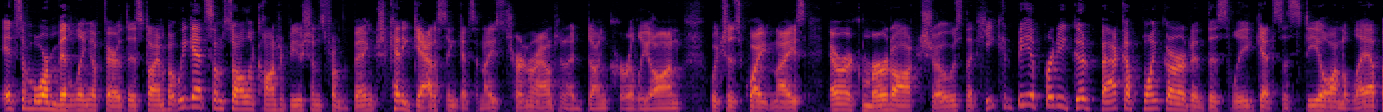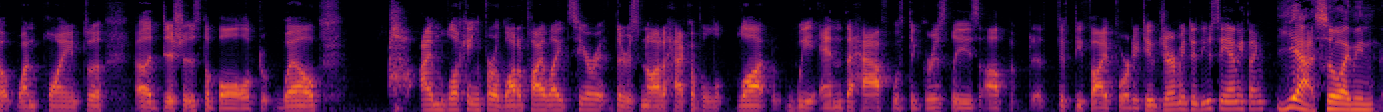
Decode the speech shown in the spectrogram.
It's a more middling affair this time, but we get some solid contributions from the bench. Kenny Gattison gets a nice turnaround and a dunk early on, which is quite nice. Eric Murdock shows that he could be a pretty good backup point guard in this league. Gets a steal on a layup at one point, uh, uh, dishes the ball well. I'm looking for a lot of highlights here. There's not a heck of a lot. We end the half with the Grizzlies up 55 42. Jeremy, did you see anything? Yeah. So, I mean,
